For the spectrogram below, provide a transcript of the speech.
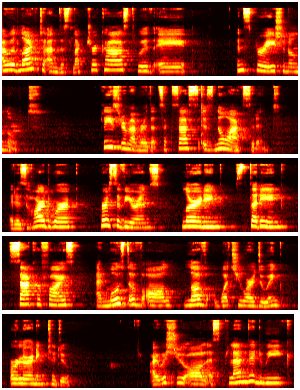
I would like to end this lecture cast with a inspirational note. Please remember that success is no accident. It is hard work, perseverance, learning, studying, sacrifice, and most of all, love what you are doing or learning to do. I wish you all a splendid week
